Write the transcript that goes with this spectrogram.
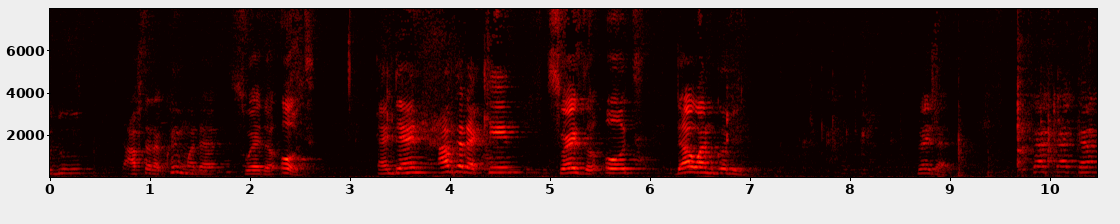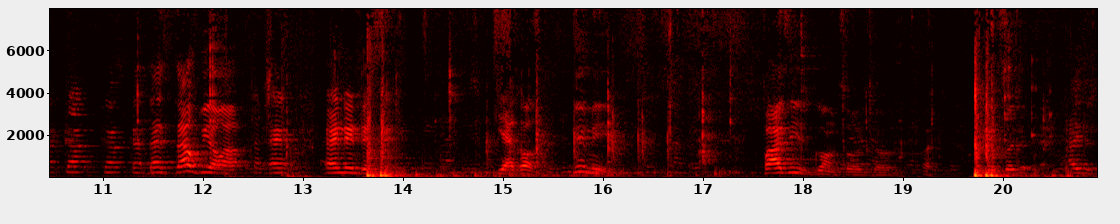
we do, after the Queen Mother swear the oath. And then after the King swears the oath, that one go be. Play that. Ka, ka, ka, ka, ka. That's, that will be our end, ending the thing. Yeah, go. Give me. Pazi is gone, so. so okay, so I just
